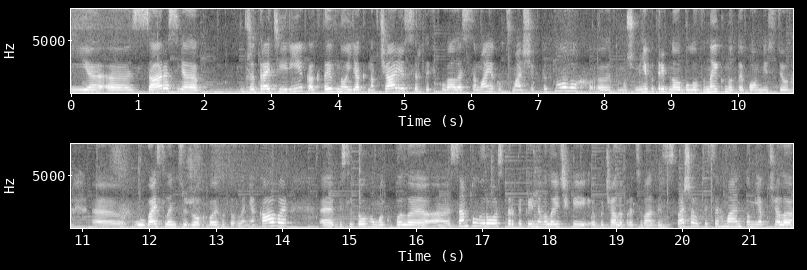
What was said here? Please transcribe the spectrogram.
І е, зараз я вже третій рік активно як навчаюсь, сертифікувалася сама як обсмажчих технолог, е, тому що мені потрібно було вникнути повністю е, у весь ланцюжок виготовлення кави. Е, Після того ми купили е, семпл ростер, такий невеличкий, почали працювати зі спешалті сегментом. Я почала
